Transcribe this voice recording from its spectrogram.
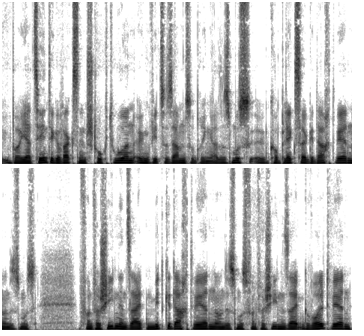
über Jahrzehnte gewachsenen Strukturen irgendwie zusammenzubringen. Also es muss äh, komplexer gedacht werden und es muss von verschiedenen Seiten mitgedacht werden und es muss von verschiedenen Seiten gewollt werden.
